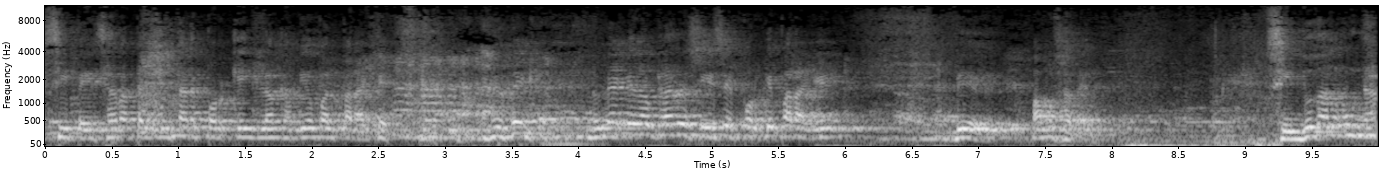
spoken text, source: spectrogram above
si pensaba preguntar por qué y lo cambió para el para qué. No me, no me ha quedado claro si ese por qué para qué. Bien, vamos a ver. Sin duda alguna,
